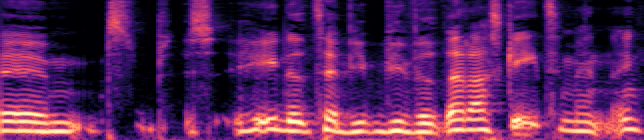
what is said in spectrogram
Øh, helt ned til, at vi, vi ved, hvad der er sket mænd, Ikke?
